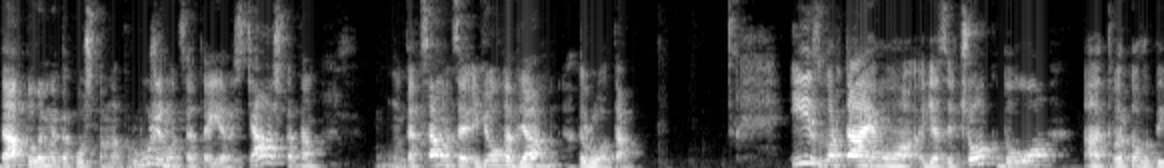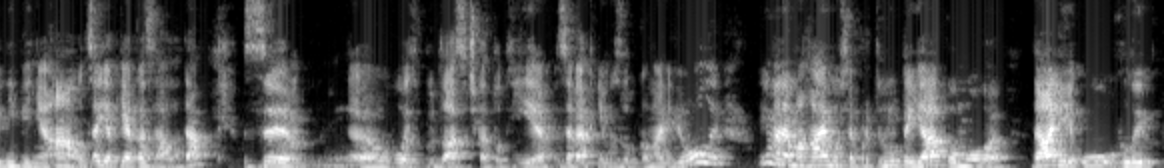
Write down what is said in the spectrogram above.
Так? Коли ми також там напружуємо, це та є розтяжка, там так само це йога для рота. І згортаємо язичок до твердого піднібіння. А, оце як я казала, да? з е, ось, будь ласка, тут є за верхніми зубками альвіоли, і ми намагаємося протягнути якомога далі у глиб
